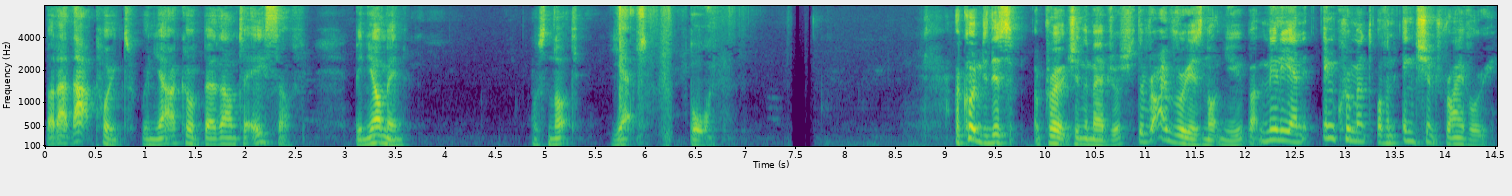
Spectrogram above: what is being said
but at that point, when Yaakov bowed down to Esav, Benjamin was not yet born. According to this approach in the Medrash, the rivalry is not new, but merely an increment of an ancient rivalry.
